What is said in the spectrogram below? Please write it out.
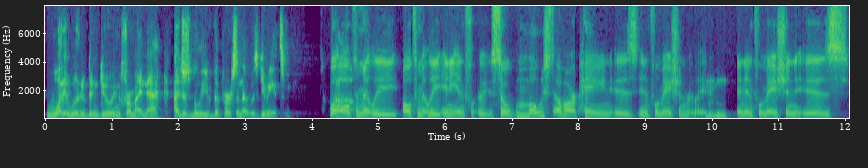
what it would have been doing for my neck. I just believe the person that was giving it to me. Well, um, ultimately, ultimately, any infl- so most of our pain is inflammation related, mm-hmm. and inflammation is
